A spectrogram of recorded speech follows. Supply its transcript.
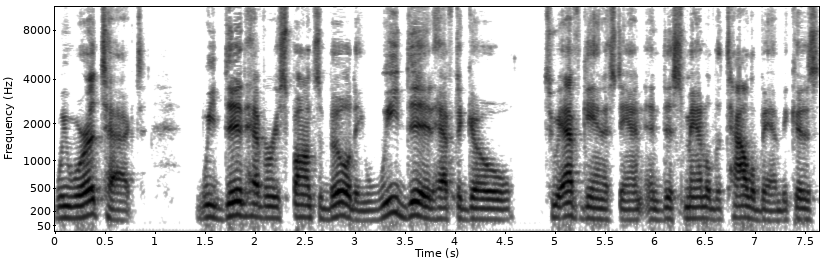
We were attacked. We did have a responsibility. We did have to go to Afghanistan and dismantle the Taliban because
